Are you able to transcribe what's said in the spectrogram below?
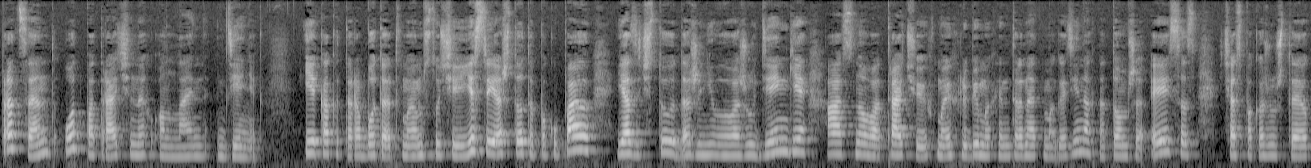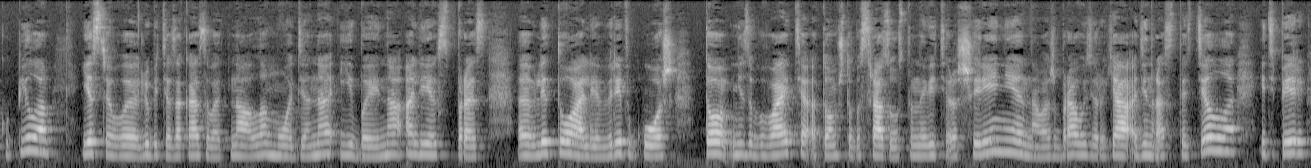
процент от потраченных онлайн денег. И как это работает в моем случае? Если я что-то покупаю, я зачастую даже не вывожу деньги, а снова трачу их в моих любимых интернет-магазинах, на том же ASOS. Сейчас покажу, что я купила. Если вы любите заказывать на Ламоде, на eBay, на AliExpress, э, в Литуале, в Ривгош, то не забывайте о том, чтобы сразу установить расширение на ваш браузер. Я один раз это сделала и теперь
